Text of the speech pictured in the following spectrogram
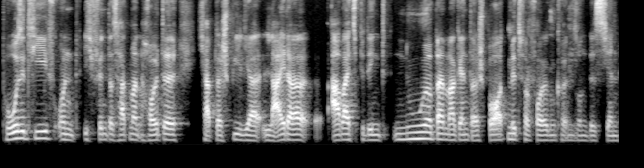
positiv und ich finde, das hat man heute, ich habe das Spiel ja leider arbeitsbedingt nur bei Magenta Sport mitverfolgen können, so ein bisschen,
